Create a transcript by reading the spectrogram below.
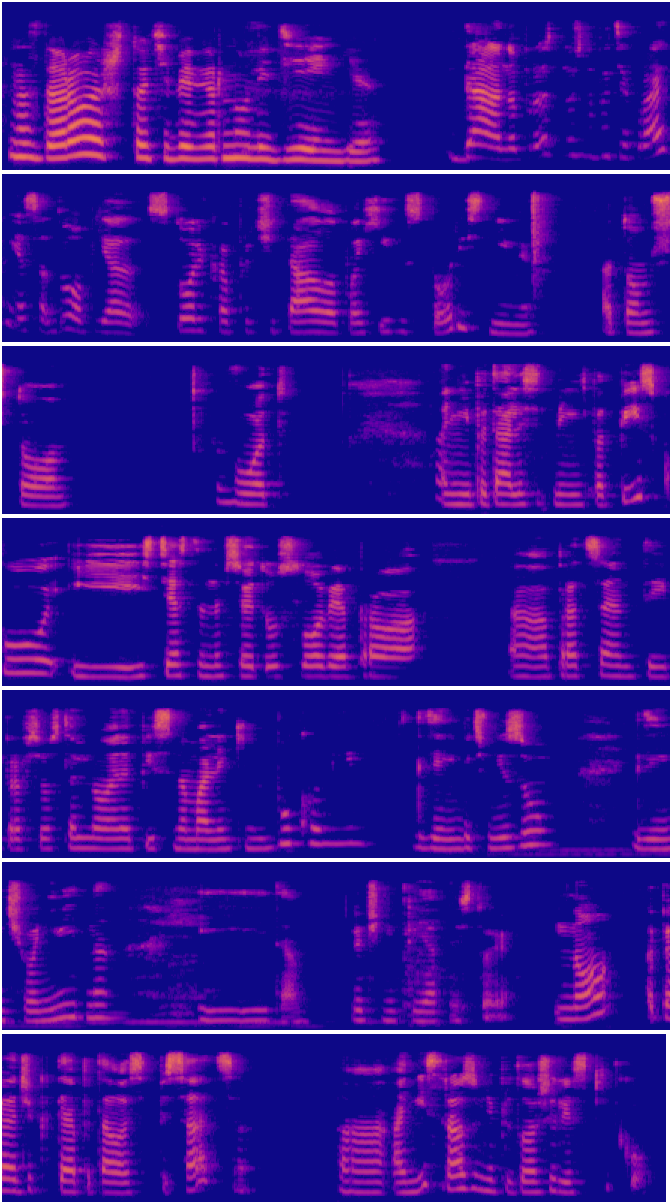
Ну здорово, что тебе вернули деньги. Да, но просто нужно быть аккуратнее с Adobe. Я столько прочитала плохих историй с ними о том, что вот они пытались отменить подписку, и, естественно, все это условие про э, проценты и про все остальное написано маленькими буквами где-нибудь внизу, где ничего не видно. И да, очень неприятная история. Но, опять же, когда я пыталась отписаться, а, они сразу мне предложили скидку.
